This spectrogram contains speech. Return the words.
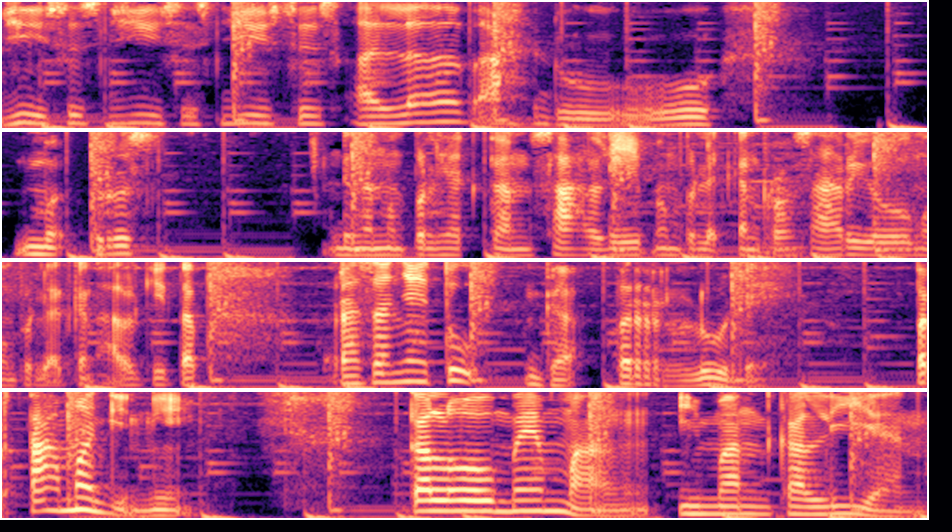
Jesus Jesus Jesus I love aduh. Terus dengan memperlihatkan salib memperlihatkan rosario memperlihatkan Alkitab rasanya itu nggak perlu deh. Pertama gini kalau memang iman kalian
